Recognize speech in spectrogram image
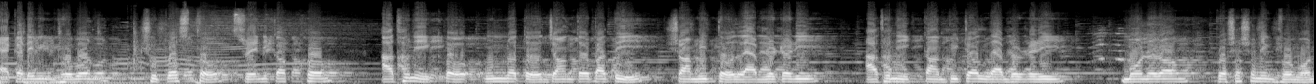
একাডেমিক ভবন, সুপ্রস্থ শ্রেণীকক্ষ, আধুনিক ও উন্নত যন্ত্রপাতি সমৃদ্ধ ল্যাবরেটরি, আধুনিক কম্পিউটার ল্যাবরেটরি মনোরম প্রশাসনিক ভ্রমণ,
